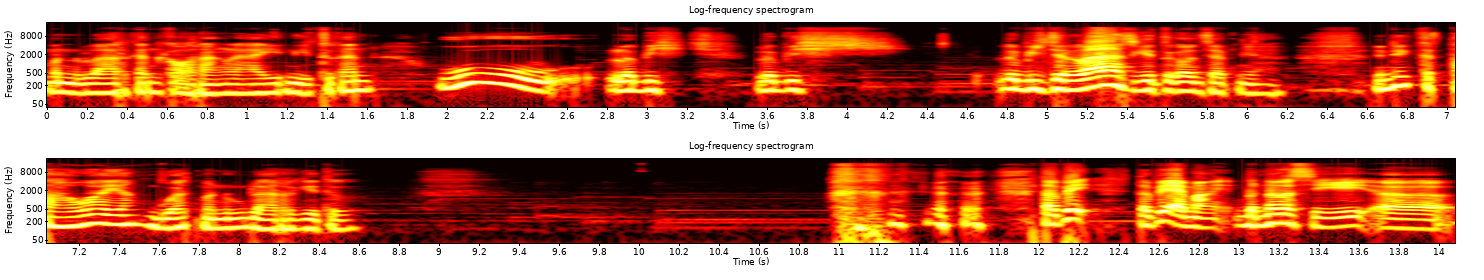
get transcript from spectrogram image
menularkan ke orang lain gitu kan. Wuh lebih lebih lebih jelas gitu konsepnya. Ini ketawa yang buat menular gitu. Tapi tapi emang bener sih uh,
